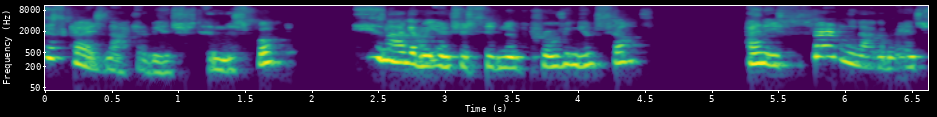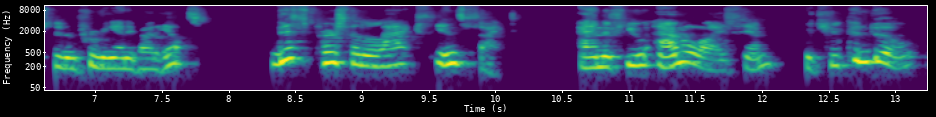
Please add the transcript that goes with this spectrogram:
This guy's not going to be interested in this book. He's not going to be interested in improving himself, and he's certainly not going to be interested in proving anybody else. This person lacks insight. And if you analyze him, which you can do,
